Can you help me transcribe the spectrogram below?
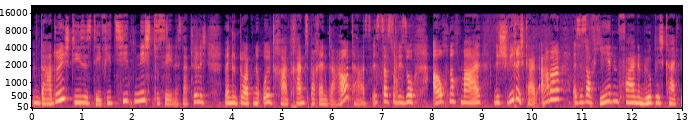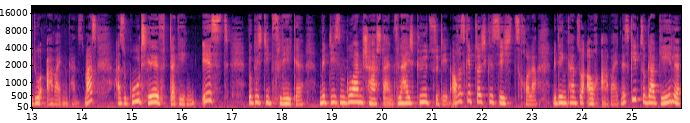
und dadurch dieses Defizit nicht zu sehen ist. Natürlich, wenn du dort eine ultra transparente Haut hast, ist das sowieso auch nochmal eine Schwierigkeit. Aber es ist auf jeden Fall eine Möglichkeit, wie du arbeiten kannst. Was also gut hilft dagegen ist, wirklich die Pflege mit diesem Guansha-Stein. Vielleicht kühlst du den. Auch es gibt solche Gesichtsroller, mit denen kannst du auch arbeiten. Es gibt sogar Gele,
